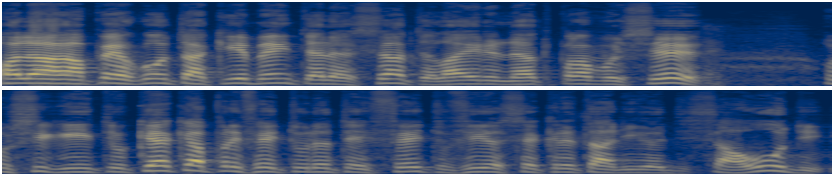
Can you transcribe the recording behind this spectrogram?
Olha, a pergunta aqui é bem interessante, Laíre Neto, para você. O seguinte, o que é que a Prefeitura tem feito via Secretaria de Saúde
